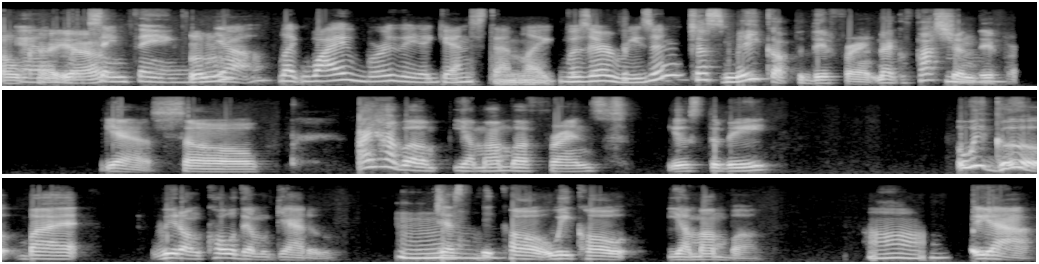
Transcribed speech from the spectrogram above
Okay. and like, yeah. same thing. Mhm. Yeah, like why were they against them? Like was there a reason? Just makeup different, like fashion Mm. different. Yeah. So I have a Yamamba friends used to be. We good, but we don't call them Gado. Just Mm. we call we call Yamamba. Oh. Yeah.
